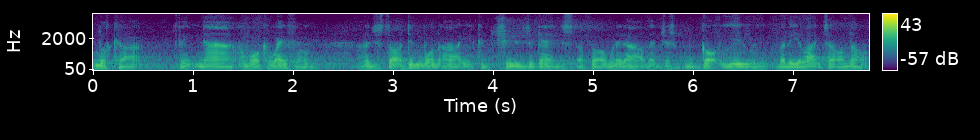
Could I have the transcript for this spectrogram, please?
look at, think nah, and walk away from. And I just thought I didn't want art you could choose against. I thought I wanted art that just got you, and whether you liked it or not.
